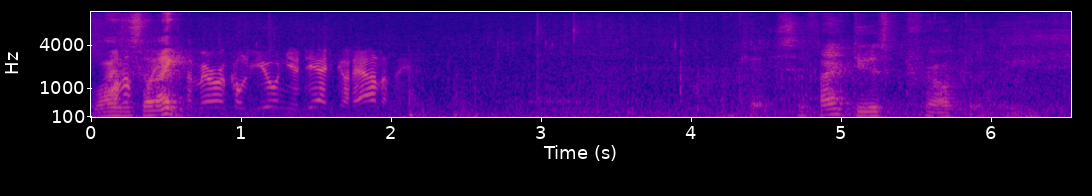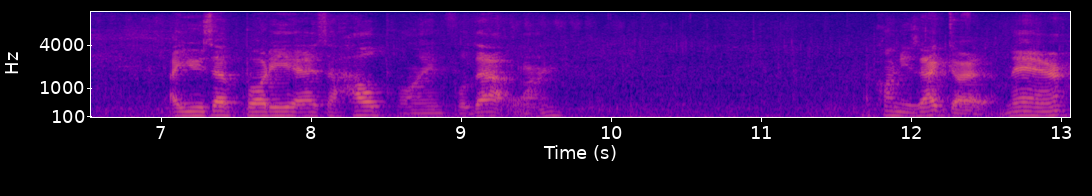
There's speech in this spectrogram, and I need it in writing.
Why is it so like? it's a miracle you and your dad got out of there. Okay, so if I do this properly, I use that body as a helpline for that one. I can't use that guy down there.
